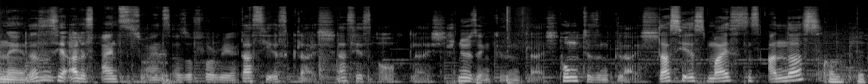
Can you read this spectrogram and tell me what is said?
Nee, das ist hier alles 1 zu 1, also for real. Das hier ist gleich. Das hier ist auch gleich. Schnürsenkel sind gleich. Punkte sind gleich. Das hier ist meistens anders. Komplett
